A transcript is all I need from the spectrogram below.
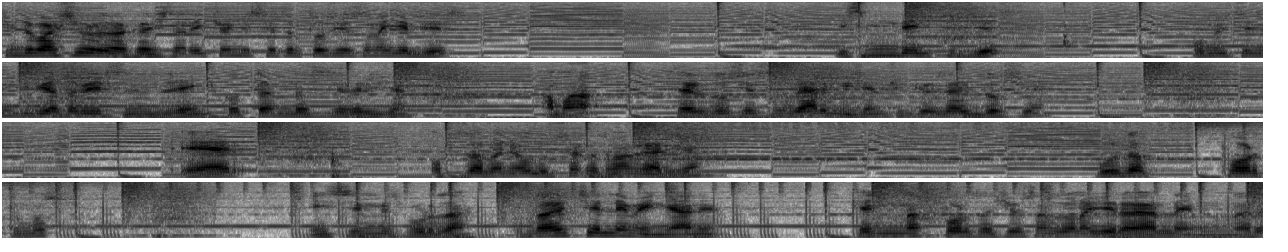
Şimdi başlıyoruz arkadaşlar. İlk önce setup dosyasına gireceğiz. İsmini değiştireceğiz. Bunu istediğiniz gibi yazabilirsiniz. Renk kodlarını da size vereceğim. Ama server dosyasını vermeyeceğim çünkü özel bir dosya. Eğer 30 abone olursak o zaman vereceğim. Burada portumuz isimimiz burada. Bunları hiç ellemeyin yani kendiniz nasıl port açıyorsanız ona göre ayarlayın bunları.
